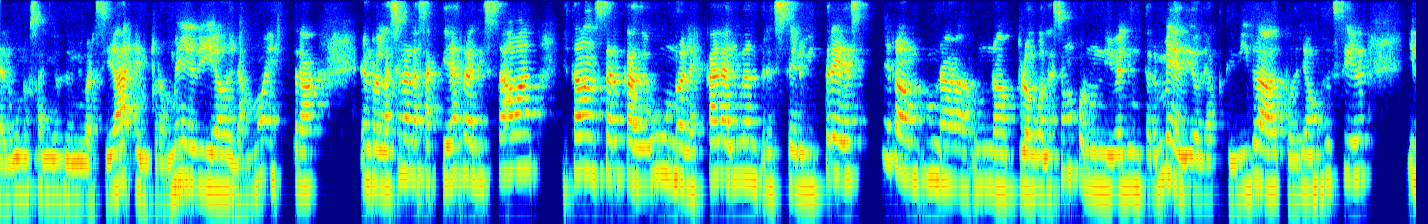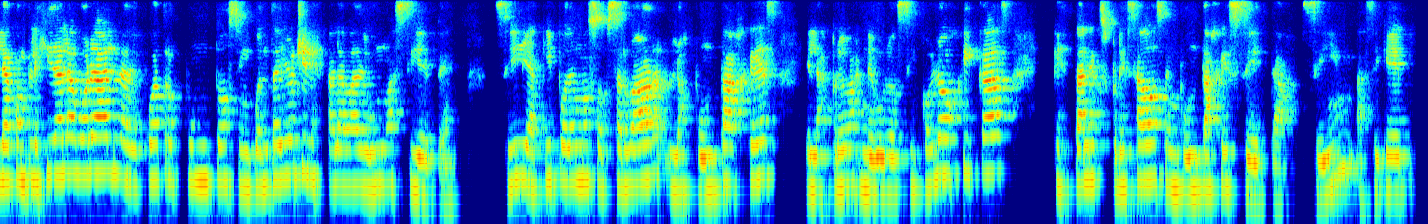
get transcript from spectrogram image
algunos años de universidad en promedio de la muestra. En relación a las actividades realizaban, estaban cerca de 1, la escala iba entre 0 y 3, era una, una población con un nivel intermedio de actividad, podríamos decir, y la complejidad laboral era de 4.58 y la escala va de 1 a 7. ¿sí? aquí podemos observar los puntajes en las pruebas neuropsicológicas, que están expresados en puntaje Z, ¿sí? Así que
